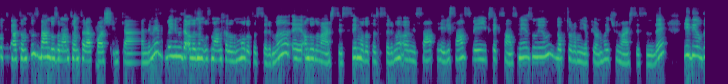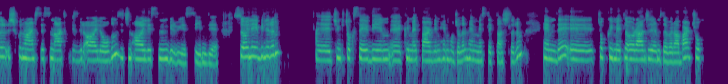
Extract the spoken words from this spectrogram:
çok güzel tanıttınız. Ben de o zaman tanıtarak başlayayım kendimi. Benim de alanım, uzmanlık alanım moda tasarımı. Ee, Anadolu Üniversitesi moda tasarımı ön lisans, lisans ve yüksek lisans mezunuyum. Doktoramı yapıyorum Haliç Üniversitesi'nde. 7 yıldır Işık Üniversitesi'nin artık biz bir aile olduğumuz için ailesinin bir üyesiyim diye söyleyebilirim. Çünkü çok sevdiğim, kıymet verdiğim hem hocalarım hem meslektaşlarım hem de çok kıymetli öğrencilerimizle beraber çok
